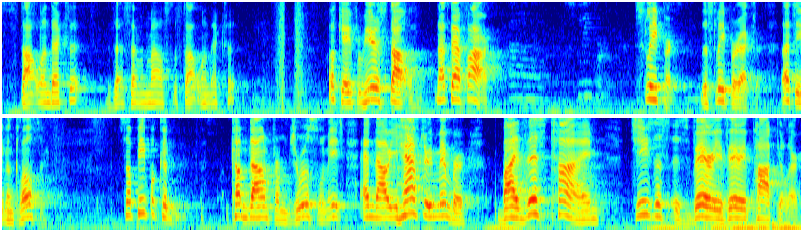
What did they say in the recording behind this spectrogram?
Stoutland exit. Is that seven miles to Stoutland exit? Okay, from here to Stoutland. Not that far. Uh, sleeper. Sleeper. The sleeper exit. That's even closer. So people could come down from Jerusalem east. And now you have to remember, by this time, Jesus is very, very popular.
